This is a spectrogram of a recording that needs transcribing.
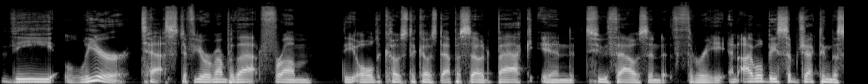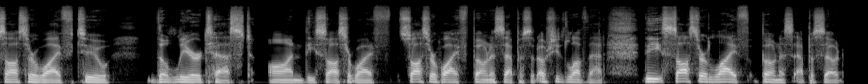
the Lear test. If you remember that from the old Coast to Coast episode back in 2003. And I will be subjecting the Saucer Wife to the Lear test on the Saucer Wife, Saucer Wife bonus episode. Oh, she'd love that. The Saucer Life bonus episode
